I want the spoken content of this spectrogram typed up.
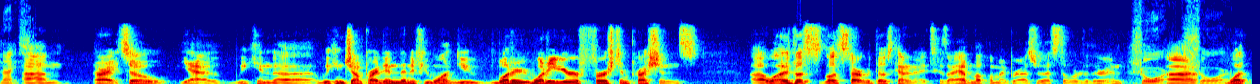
Nice. Um, all right, so yeah, we can uh, we can jump right in then if you want. You what are what are your first impressions? Uh, well, let's let's start with those kind of nights because I have them up on my browser. That's the order they're in. Sure, Uh, sure. What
